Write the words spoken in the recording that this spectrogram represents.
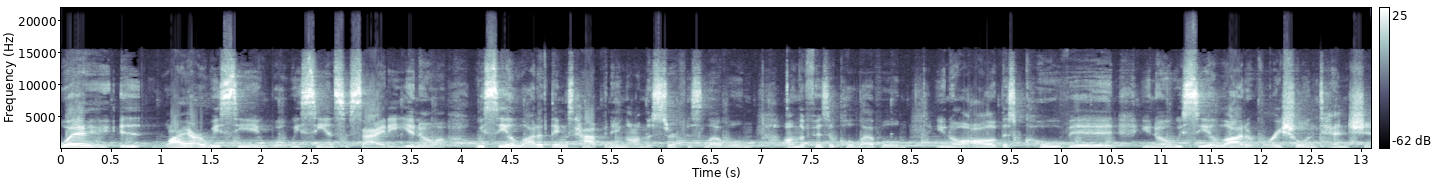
What is why are we seeing what we see in society? You know we see a lot of things happening on the surface level on the physical level you know all of this covid you know we see a lot of racial intention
